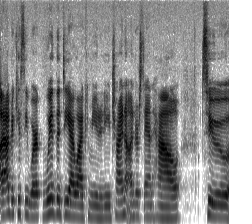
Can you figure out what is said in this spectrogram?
advocacy work with the DIY community, trying to understand how to,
